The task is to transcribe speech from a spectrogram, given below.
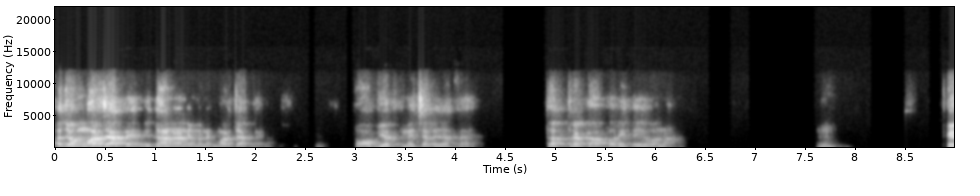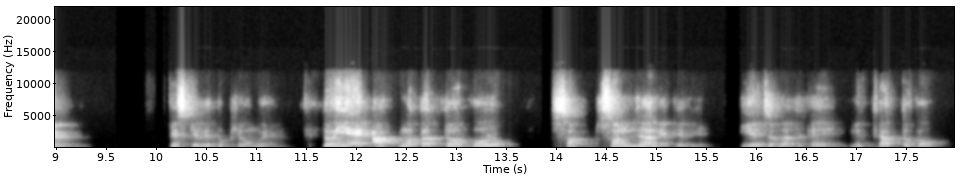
और जो मर जाते हैं, निधनानी मैंने मर जाते हैं तो अव्यक्त में चले जाता है। तत्र का परिदेवना। हम्म? फिर किसके लिए दुखी होंगे? तो ये आत्म तत्व को समझाने के लिए, ये जगत के मिथ्यात्व को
